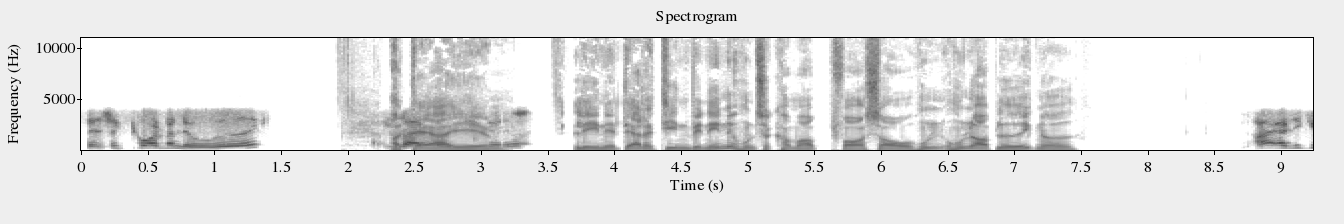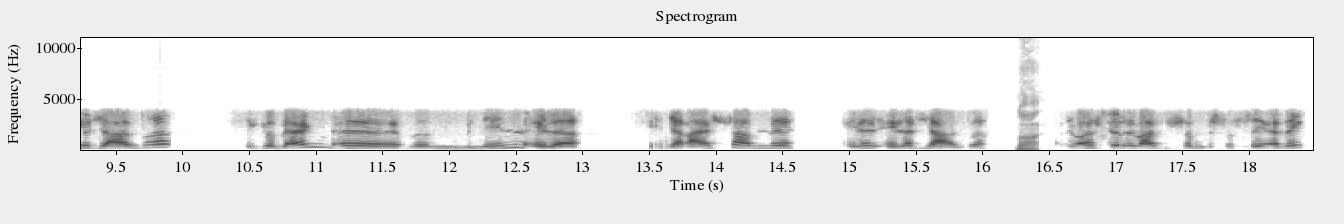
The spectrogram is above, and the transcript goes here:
Så har så gjort mig noget, ikke? Og var der, sådan, øh, Lene, der er der din veninde, hun så kommer op for at sove. Hun, hun oplevede ikke noget. Nej, og det gjorde de andre. Det gjorde hverken øh, min veninde, eller hende, jeg rejste sammen med, eller, eller de andre. Nej. Og det var også det, det var som så ser det, ikke?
